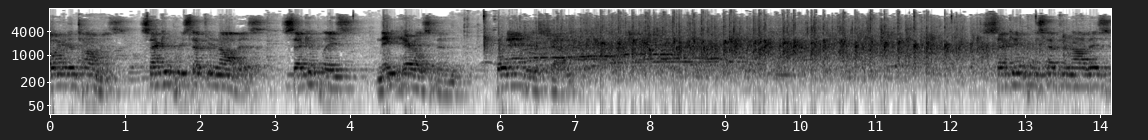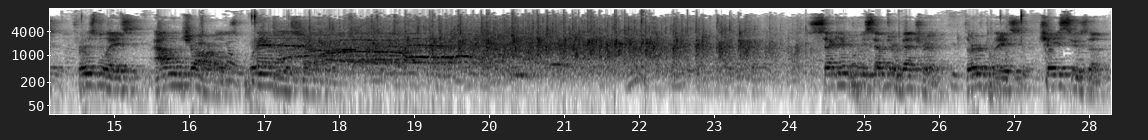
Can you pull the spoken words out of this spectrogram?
Going to Thomas, second preceptor novice, second place, Nate Harrelson, Port Angeles chapter. Second preceptor novice, first place, Alan Charles, Port Angeles chapter. Second preceptor veteran, third place, Chase Souza,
